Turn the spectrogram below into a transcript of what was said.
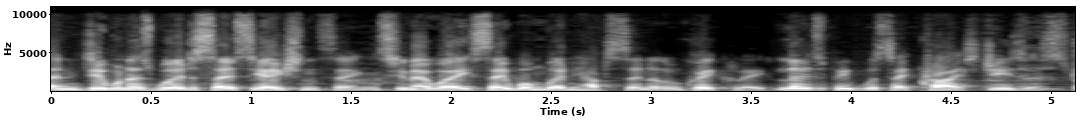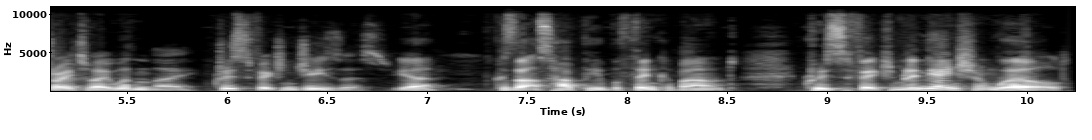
and do one of those word association things, you know, where you say one word and you have to say another one quickly. Loads of people would say Christ, Jesus, straight away, wouldn't they? Crucifixion, Jesus, yeah? Because that's how people think about crucifixion. But in the ancient world,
